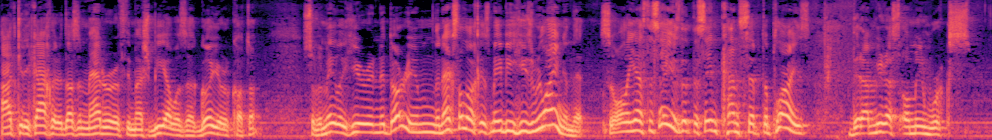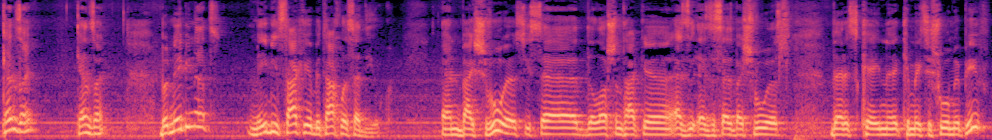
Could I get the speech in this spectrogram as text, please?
Ad Kirikach, that it doesn't matter if the Mashbiya was a Goy or a Koton. So B'mela here in Nedarim, the next halach is maybe he's relying on that. So all he has to say is that the same concept applies, that Amiras Amin works. Kenzai, Kenzai. But maybe not. Maybe it's Takya B'tachlas Adiyuk. And by Shavuos, he said the Lashon Take, as, as it says by Shavuos, that it's Kemetzi Shvuah Mepiv.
